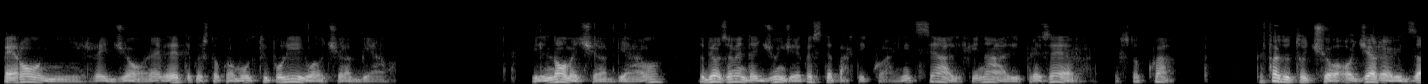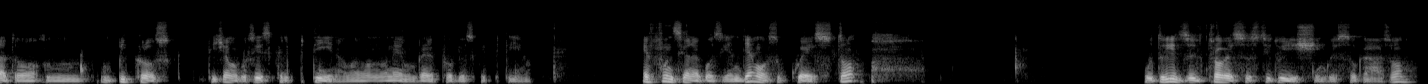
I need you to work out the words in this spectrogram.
per ogni regione, vedete questo qua multipoligono ce l'abbiamo, il nome ce l'abbiamo, dobbiamo solamente aggiungere queste parti qua, iniziali, finali, preserve, questo qua. Per fare tutto ciò ho già realizzato um, un piccolo, diciamo così, scriptino, ma non è un vero e proprio scriptino. E funziona così, andiamo su questo, utilizzo il trova e sostituisci in questo caso,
